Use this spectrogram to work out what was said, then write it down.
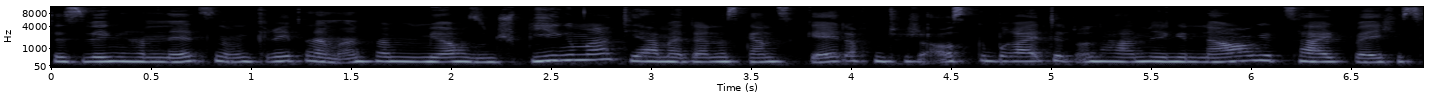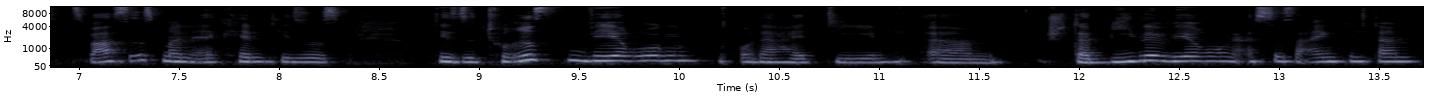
Deswegen haben Nelson und Gretel am Anfang mit mir auch so ein Spiel gemacht. Die haben halt dann das ganze Geld auf dem Tisch ausgebreitet und haben mir genau gezeigt, welches jetzt was ist. Man erkennt dieses, diese Touristenwährung oder halt die ähm, stabile Währung ist es eigentlich dann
